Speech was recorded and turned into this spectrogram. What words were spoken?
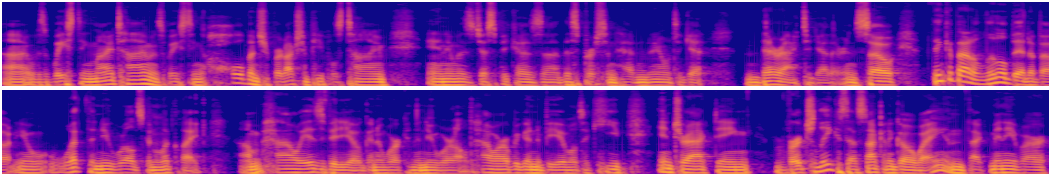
Uh, it was wasting my time. It was wasting a whole bunch of production people's time. And it was just because uh, this person hadn't been able to get their act together. And so think about a little bit about, you know, what the new world's going to look like. Um, how is video going to work in the new world? How are we going to be able to keep interacting virtually because that's not going to go away. In fact, many of our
